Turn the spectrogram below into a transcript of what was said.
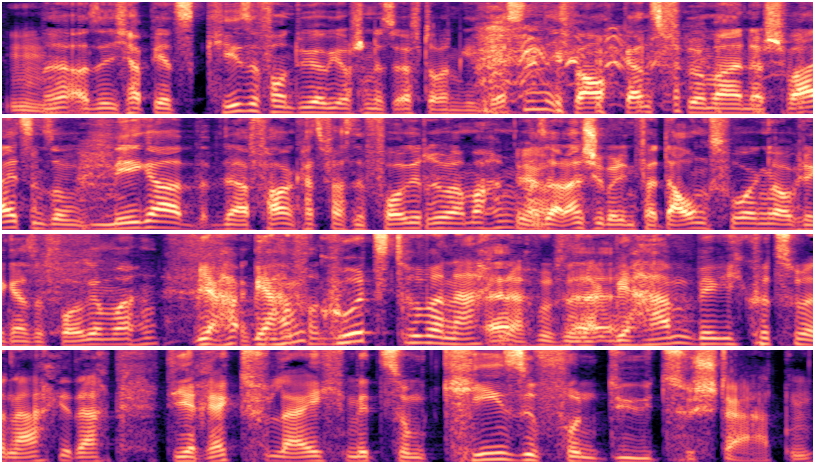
Mhm. Ne? Also ich habe jetzt Käsefondue habe ich auch schon des Öfteren gegessen. Ich war auch ganz früher mal in der Schweiz und so mega eine Erfahrung, kannst fast eine Folge drüber machen. Ja. Also allein schon über den Verdauungsvorgang, glaube ich, eine ganze Folge machen. Wir, wir haben kurz drüber nachgedacht, äh, muss man sagen. Äh, wir haben wirklich kurz drüber nachgedacht, direkt vielleicht mit so einem Käsefondue zu starten.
